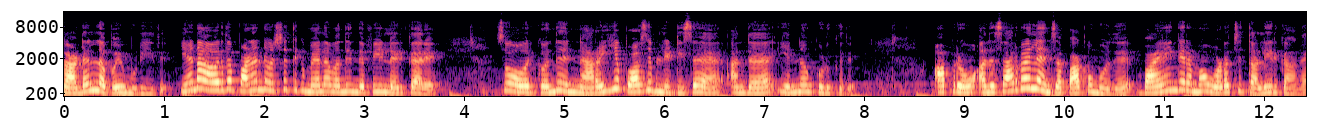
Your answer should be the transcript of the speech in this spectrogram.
கடலில் போய் முடியுது. ஏன்னா அவர் தான் பன்னெண்டு வருஷத்துக்கு மேலே வந்து இந்த ஃபீல்டில் இருக்கார். ஸோ அவருக்கு வந்து நிறைய பாசிபிலிட்டிஸை அந்த எண்ணம் கொடுக்குது. அப்புறம் அந்த சர்வைலன்ஸை பார்க்கும்போது பயங்கரமாக உடச்சி தள்ளியிருக்காங்க.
